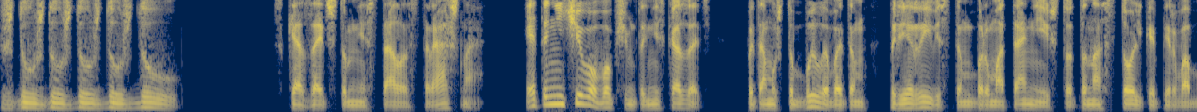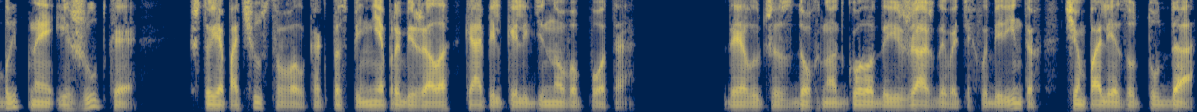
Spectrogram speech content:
Жду, жду, жду, жду, жду!» Сказать, что мне стало страшно, это ничего, в общем-то, не сказать, потому что было в этом прерывистом бормотании что-то настолько первобытное и жуткое, что я почувствовал, как по спине пробежала капелька ледяного пота. Да я лучше сдохну от голода и жажды в этих лабиринтах, чем полезу туда,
